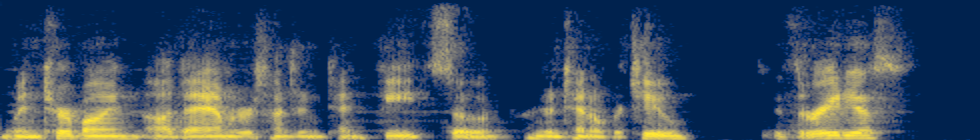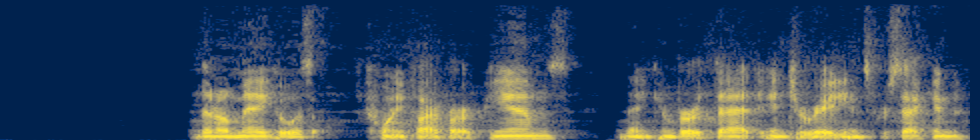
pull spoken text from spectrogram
wind turbine uh, diameter is 110 feet, so 110 over 2 is the radius. Then omega was 25 RPMs, then convert that into radians per second.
